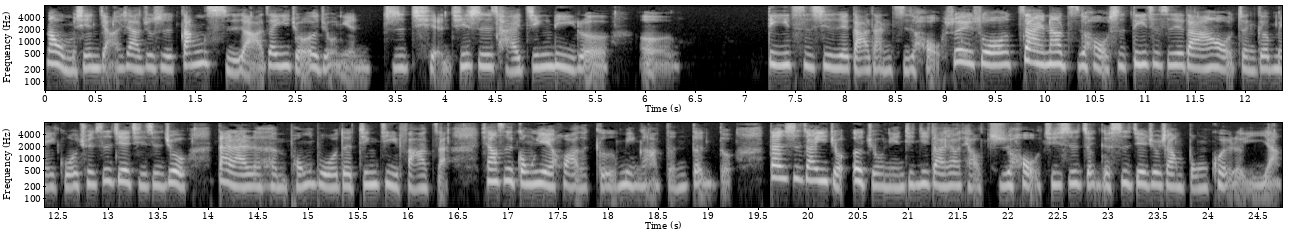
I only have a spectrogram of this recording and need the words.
那我们先讲一下，就是当时啊，在一九二九年之前，其实才经历了呃。第一次世界大战之后，所以说在那之后是第一次世界大战后，整个美国全世界其实就带来了很蓬勃的经济发展，像是工业化的革命啊等等的。但是在一九二九年经济大萧条之后，其实整个世界就像崩溃了一样，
